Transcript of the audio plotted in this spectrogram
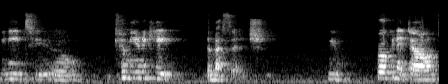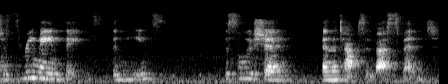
we need to communicate the message. We've broken it down to three main things the needs, the solution, and the tax investment.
